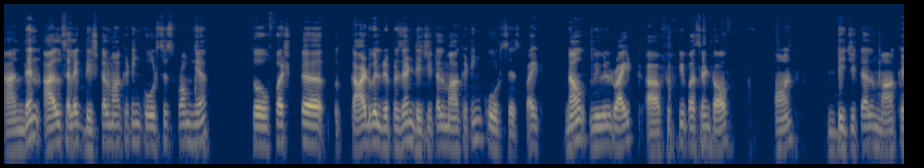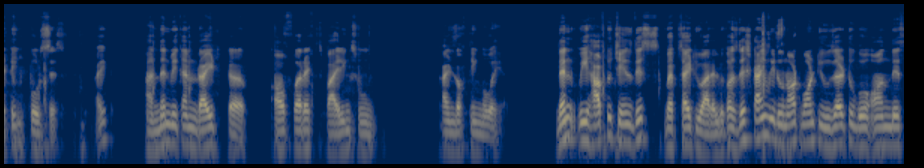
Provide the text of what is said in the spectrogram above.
and then i'll select digital marketing courses from here. So first uh, card will represent digital marketing courses right? Now we will write 50% uh, off on digital marketing courses right? And then we can write uh, offer expiring soon kind of thing over here. Then we have to change this website url because this time we do not want user to go on this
